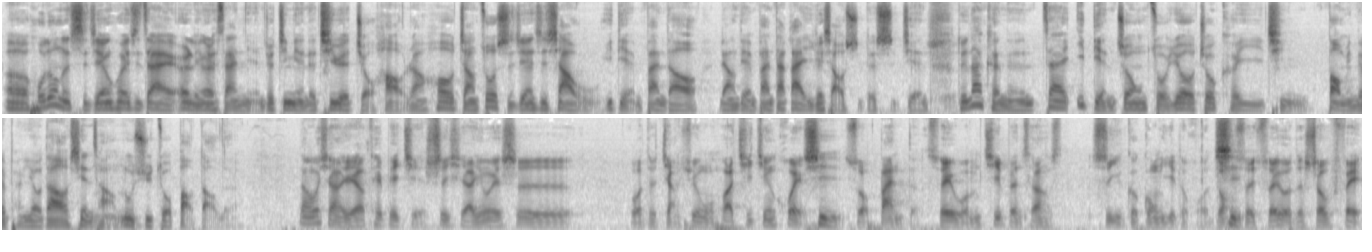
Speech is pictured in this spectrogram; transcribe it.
呃，活动的时间会是在二零二三年，就今年的七月九号，然后讲座时间是下午一点半到两点半，大概一个小时的时间。对，那可能在一点钟左右就可以请报名的朋友到现场陆续做报道了。那我想也要特别解释一下，因为是我的蒋勋文化基金会是所办的，所以我们基本上是一个公益的活动，所以所有的收费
